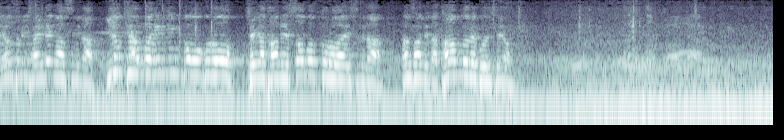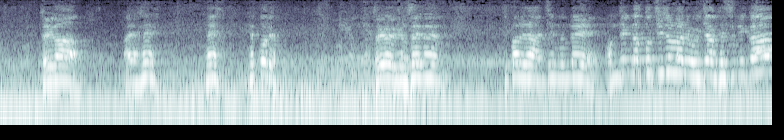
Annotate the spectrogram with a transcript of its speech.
연습이 잘 된 것 같습니다 이렇게 한번 행진곡으로 저희가 다음에 써먹도록 하겠습니다 감사합니다 다음 노래 보여주세요 저희가 아니 해, 해, 해버려. 저희가 요새는 깃발을 잘안 찢는데 언젠가 또 찢을 날이 오지 않겠습니까?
